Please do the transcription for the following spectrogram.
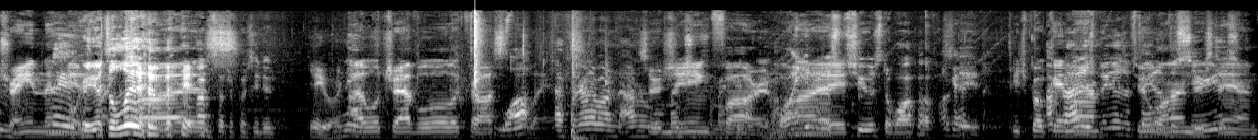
Train them. Okay, is you have my to live. I'm such a pussy dude. Yeah, you are. I will travel across What? the land. I forgot about an honorable Searching mention for my far favorite and game. Why you wide. just choose to walk off the Okay. stage? Each I'm not as Pokemon big as a to fan of the series. understand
